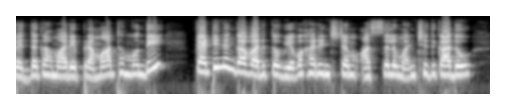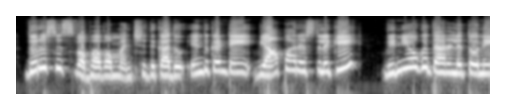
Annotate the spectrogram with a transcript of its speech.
పెద్దగా మారే ప్రమాదం ఉంది. కఠినంగా వారితో వ్యవహరించడం అస్సలు మంచిది కాదు. దురుసు స్వభావం మంచిది కాదు. ఎందుకంటే వ్యాపారస్తులకి వినియోగదారులతోనే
